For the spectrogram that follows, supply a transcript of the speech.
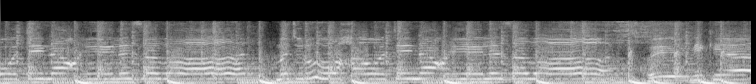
وتنعي لزغار مجروحة وتنعي لزغار وينك يا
